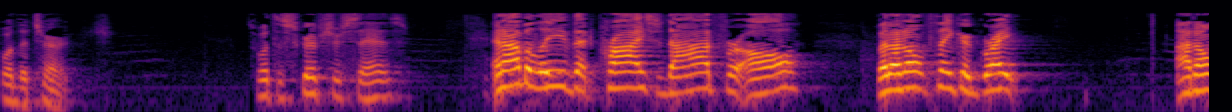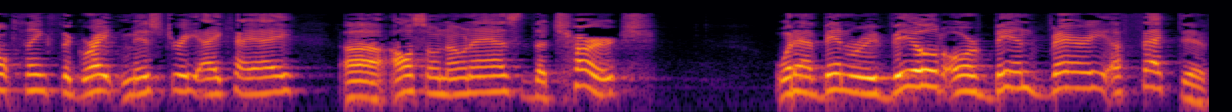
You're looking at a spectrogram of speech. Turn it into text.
for the church. That's what the scripture says. And I believe that Christ died for all, but I don't think a great, I don't think the great mystery, aka, uh, also known as the church, would have been revealed or been very effective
